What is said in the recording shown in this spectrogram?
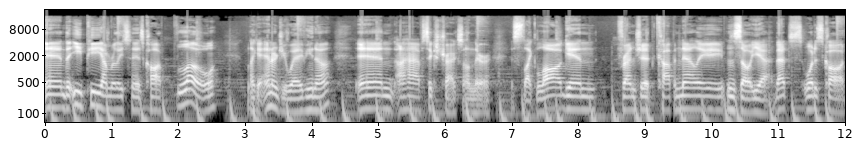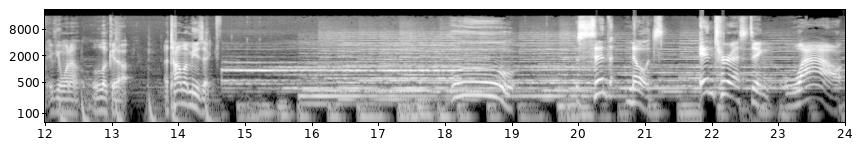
and the EP I'm releasing is called Flow, like an energy wave, you know? And I have six tracks on there. It's like Login, Friendship, Capanelli, and so yeah, that's what it's called if you wanna look it up. Atama Music. Ooh, synth notes. Interesting. Wow.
